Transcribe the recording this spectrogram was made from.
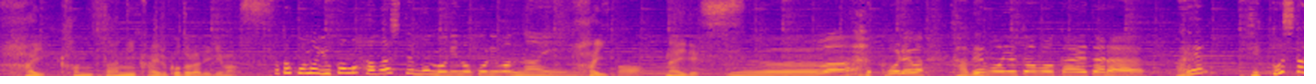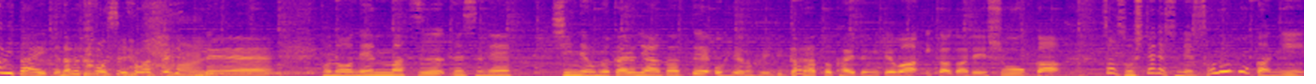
はい簡単に変えることができます。またこの床も剥がしても乗り残りはないんですか、はい、ないです。うわこれは壁も床も変えたらあれ？引っ越したみたいってなるかもしれませんね、はい、この年末ですね。新年を迎えるにあたってお部屋の雰囲気ガラッと変えてみてはいかがでしょうか？さあそしてですねその他に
